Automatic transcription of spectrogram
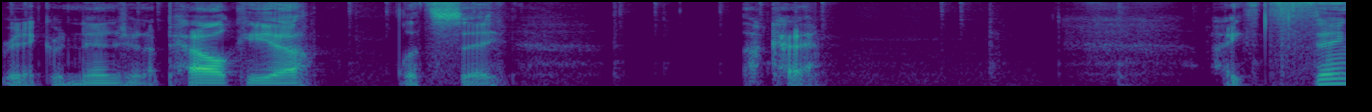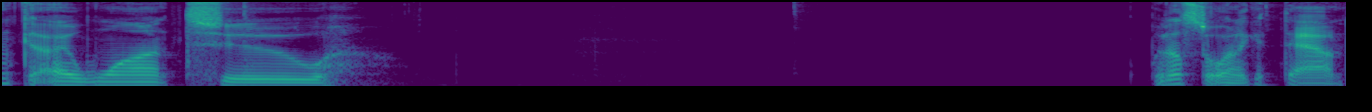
Radiant Greninja and a Palkia. Let's see. Okay. I think I want to... What else do I want to get down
